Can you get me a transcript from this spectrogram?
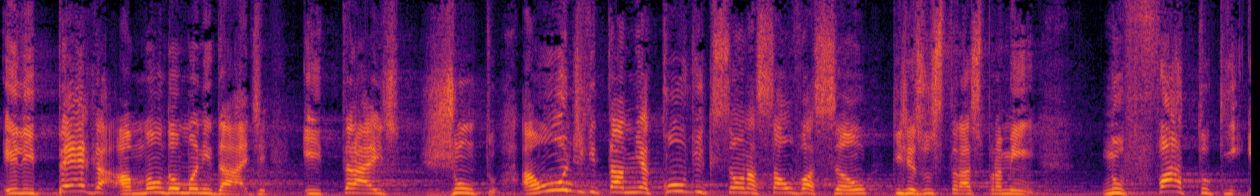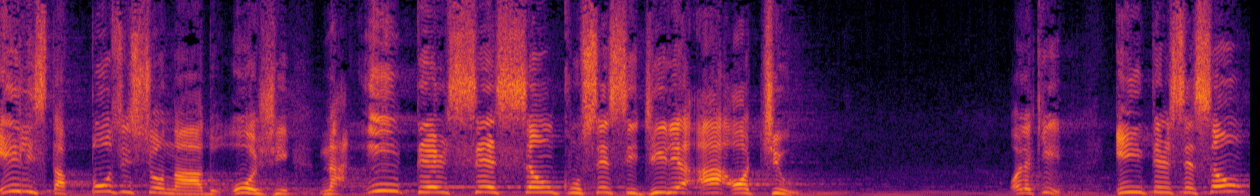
ele pega a mão da humanidade e traz junto. Aonde que está a minha convicção na salvação que Jesus traz para mim? No fato que ele está posicionado hoje na intercessão com C cedilha a otil. Olha aqui, intercessão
